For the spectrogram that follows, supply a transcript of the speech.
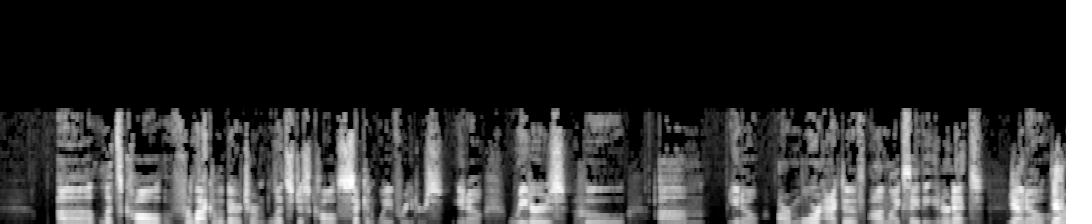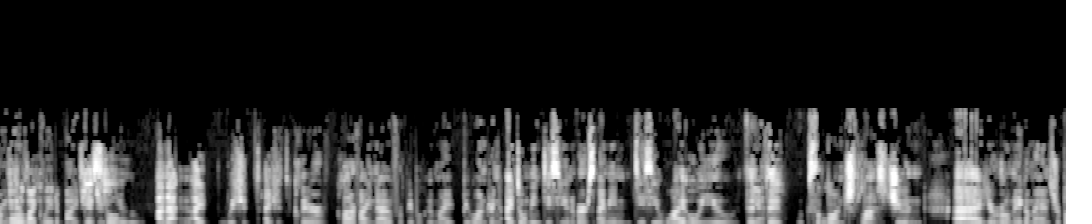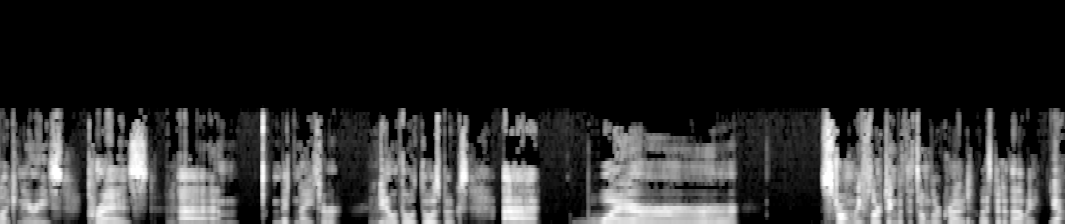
uh, let's call, for lack of a better term, let's just call second wave readers. You know, readers who, um, you know, are more active on, like, say, the internet. Yeah. You know, who Yeah. are more likely to buy digital. DCU, and I, I, we should, I should clear, clarify now for people who might be wondering. I don't mean DC Universe. I mean DCYOU, the, Yes. the books that launched last June. Uh, your Omega Men's, your Black Canaries, Prez, Mm-hmm. um, Midnighter. You know those those books. Uh, were strongly flirting with the Tumblr crowd. Let's put it that way. Yeah.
